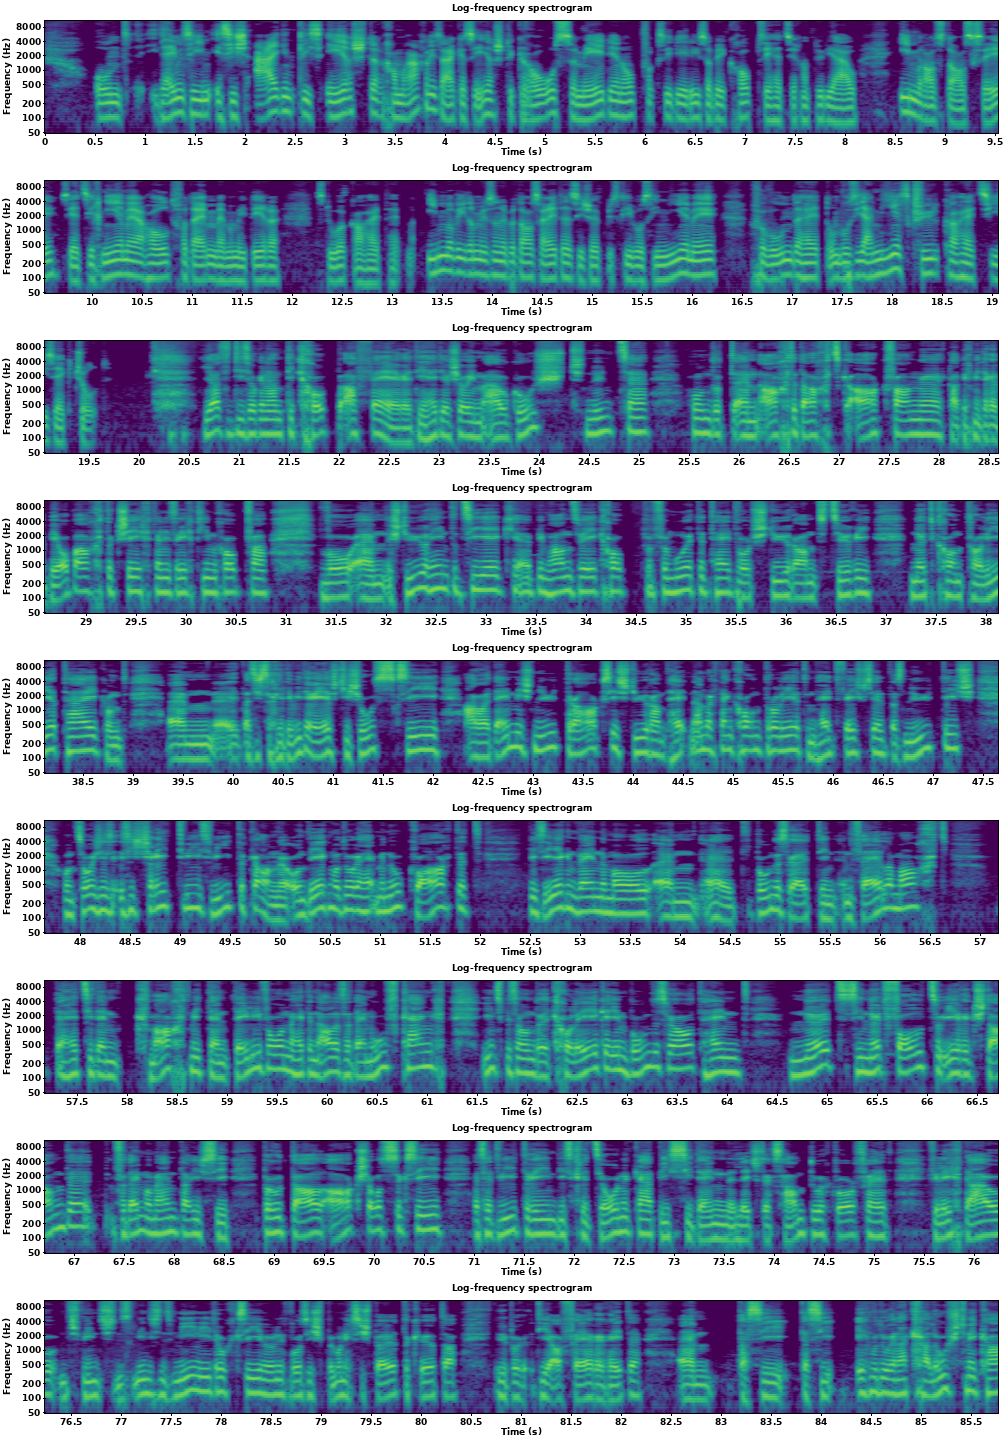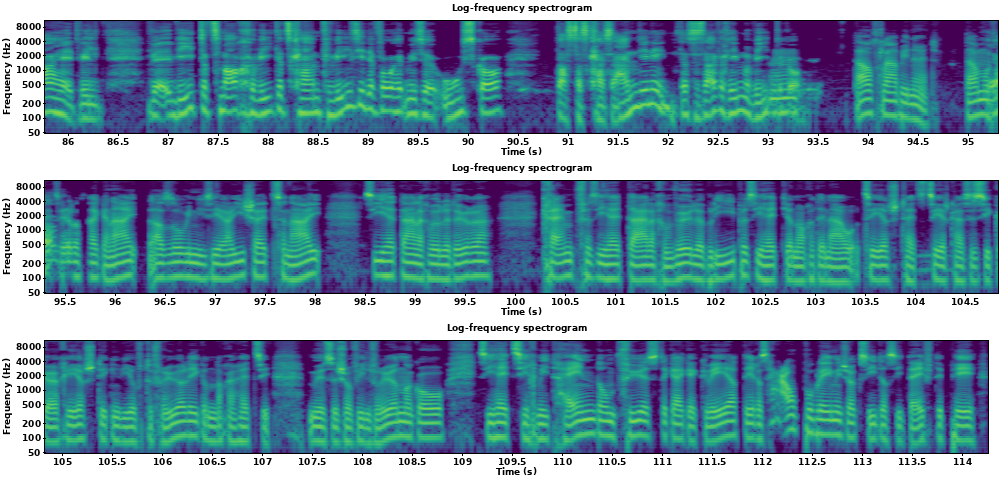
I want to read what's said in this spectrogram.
Und in dem Sinn, es ist eigentlich das erste, kann man auch ein sagen, das erste grosse Medienopfer gewesen, die Elisabeth Kopp. Sie hat sich natürlich auch immer als das gesehen. Sie hat sich nie mehr erholt von dem, wenn man mit ihr zu tun gehabt hat, hat man immer wieder müssen über das reden. Es ist etwas gewesen, wo sie nie mehr verwunden hat und wo sie auch nie das Gefühl gehabt hat, sie sagt schuld. Ja, also die sogenannte Kopp-Affäre, die hat ja schon im August 19 188 angefangen, glaube ich, mit einer Beobachtergeschichte, wenn ich es richtig im Kopf habe, wo ähm, eine Steuerhinterziehung äh, beim Hans W. Vermutet hat, wo das Steueramt Zürich nicht kontrolliert hat und ähm, äh, das ist so wieder der erste Schuss gewesen. Auch an dem ist nichts dran gewesen. Das Steueramt hat nämlich dann kontrolliert und hat festgestellt, dass nichts ist und so ist es, es ist schrittweise weitergegangen und irgendwo hat man nur gewartet, bis irgendwann einmal ähm, äh, die Bundesrätin einen Fehler macht. Der hat sie dann gemacht mit dem Telefon. Man hat dann alles an dem aufgehängt. Insbesondere Kollegen im Bundesrat haben nicht, sind nicht voll zu ihr gestanden. Von dem Moment an ist sie brutal angeschossen gewesen. Es hat weiterhin Diskretionen gegeben, bis sie dann letztlich das Handtuch geworfen hat. Vielleicht auch, mindestens, mindestens mein Eindruck gewesen, wo ich, wo, sie, wo ich sie später gehört habe, über die Affäre reden. Ähm, dass sie, dass sie irgendwo auch keine Lust mehr gehabt hat, weil weiterzumachen, weiterzukämpfen, weil sie davon hat müssen ausgehen, dass das kein Ende nimmt, dass es einfach immer weitergeht. Mm, das glaube ich nicht. Da muss ja. ich ehrlich sagen, nein, also so wie ich sie einschätze, nein. Sie hat eigentlich wollen durchkämpfen, sie hat eigentlich wollen bleiben, sie hat ja nachher dann auch zuerst, hat zuerst geheißen, sie geht erst irgendwie auf den Frühling und nachher hat sie müssen schon viel früher noch gehen. Sie hat sich mit Händen und Füßen dagegen gewehrt. Ihr Hauptproblem war ja dass sie die FDP,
